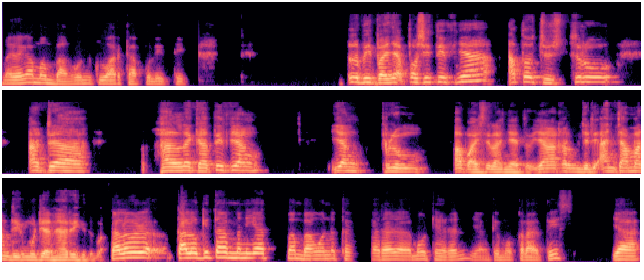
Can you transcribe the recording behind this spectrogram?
mereka membangun keluarga politik. Lebih banyak positifnya atau justru ada hal negatif yang yang belum apa istilahnya itu yang akan menjadi ancaman di kemudian hari gitu Pak. Kalau kalau kita melihat membangun negara modern yang demokratis ya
